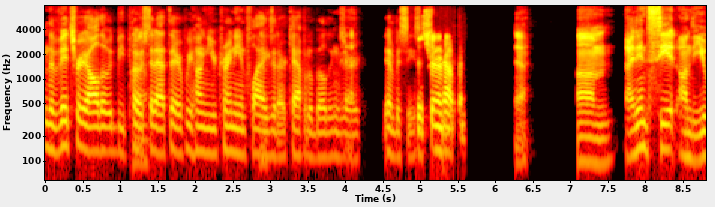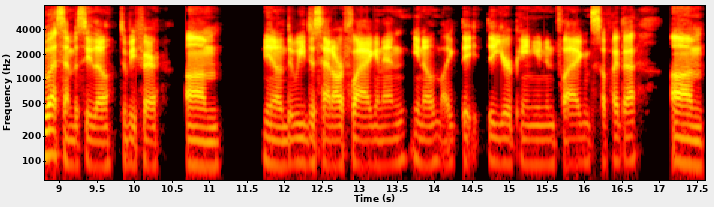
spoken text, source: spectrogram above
and the vitriol that would be posted out there if we hung Ukrainian flags at our Capitol buildings Yeah. or embassies. It shouldn't happen. Yeah. Um, I didn't see it on the U.S. embassy though. To be fair, um, you know, that we just had our flag and then you know like the the European Union flag and stuff like that. Um,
